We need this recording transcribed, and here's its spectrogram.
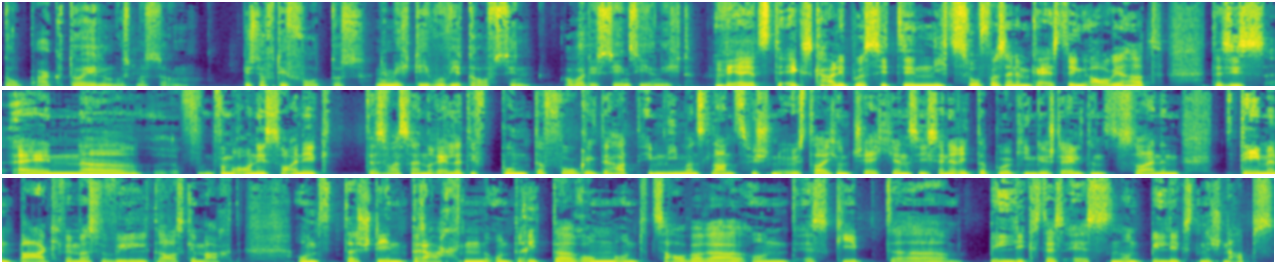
top aktuell, muss man sagen. Bis auf die Fotos, nämlich die, wo wir drauf sind. Aber die sehen Sie ja nicht. Wer jetzt die Excalibur City nicht so vor seinem geistigen Auge hat, das ist ein äh, vom Ronny Säunig, das war so ein relativ bunter Vogel, der hat im Niemandsland zwischen Österreich und Tschechien sich seine Ritterburg hingestellt und so einen Themenpark, wenn man so will, draus gemacht. Und da stehen Drachen und Ritter rum und Zauberer und es gibt äh, billigstes Essen und billigsten Schnaps.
